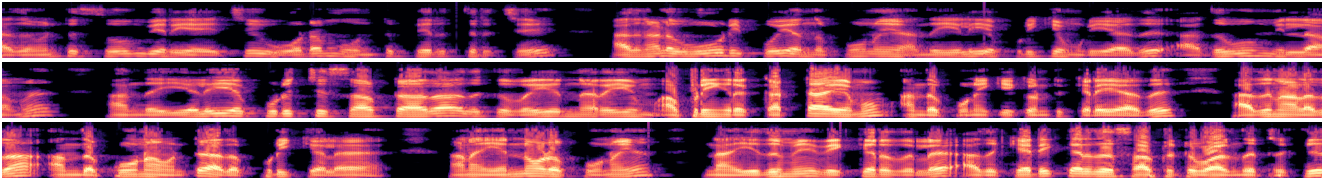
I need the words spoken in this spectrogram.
அது வந்துட்டு சோம்பேறி ஆயிடுச்சு உடம்பு வந்துட்டு பெருத்துருச்சு. அதனால் ஓடி போய் அந்த பூனையை அந்த எலியை பிடிக்க முடியாது. அதுவும் இல்லாமல் அந்த எலியை பிடிச்சி சாப்பிட்டாதான் அதுக்கு வயிறு நிறையும் அப்படிங்கிற கட்டாயமும் அந்த பூனைக்கு கொண்டு கிடையாது. அதனால தான் அந்த பூனை வந்துட்டு அதை பிடிக்கலை. ஆனால் என்னோட பூனையை நான் எதுவுமே வைக்கிறதில்ல. அது கிடைக்கிறத சாப்பிட்டுட்டு வாழ்ந்துட்டு இருக்கு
